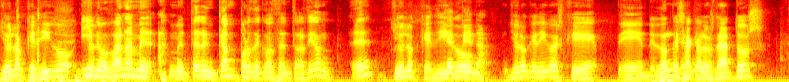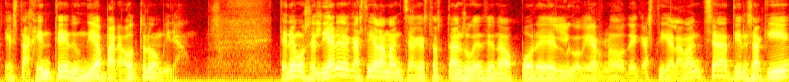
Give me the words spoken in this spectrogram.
Yo lo que digo... Y yo- nos van a, me- a meter en campos de concentración, ¿eh? Yo lo que digo, pena. yo lo que digo es que eh, de dónde sacan los datos esta gente de un día para otro. Mira, tenemos el diario de Castilla-La Mancha, que estos están subvencionados por el gobierno de Castilla-La Mancha. Tienes aquí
